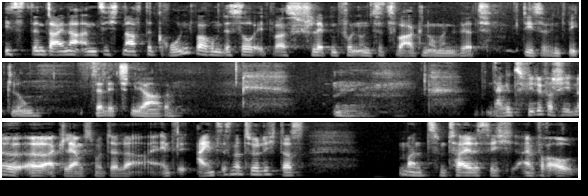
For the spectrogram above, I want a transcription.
ist denn deiner Ansicht nach der Grund, warum das so etwas schleppend von uns jetzt wahrgenommen wird, diese Entwicklung der letzten Jahre? Da gibt es viele verschiedene äh, Erklärungsmodelle. Eins ist natürlich, dass man zum Teil sich einfach auch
